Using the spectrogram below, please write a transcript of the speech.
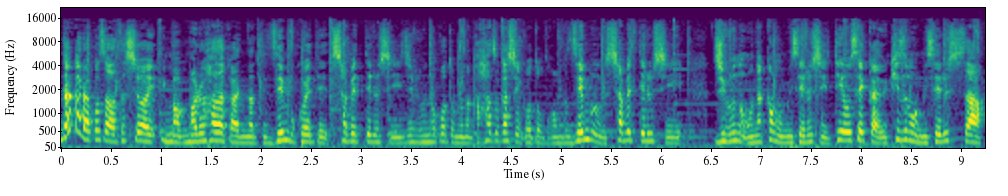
だからこそ私は今丸裸になって全部こうやって喋ってるし自分のこともなんか恥ずかしいこととかも全部喋ってるし自分のお腹も見せるし帝王切開の傷も見せるしさ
